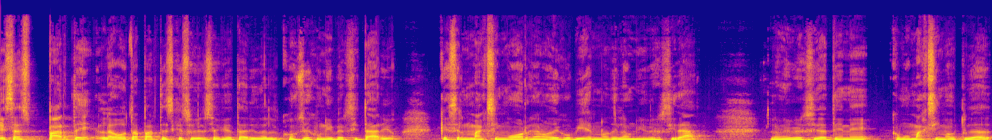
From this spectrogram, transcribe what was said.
esa es parte. La otra parte es que soy el secretario del Consejo Universitario, que es el máximo órgano de gobierno de la universidad. La universidad tiene como máxima autoridad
